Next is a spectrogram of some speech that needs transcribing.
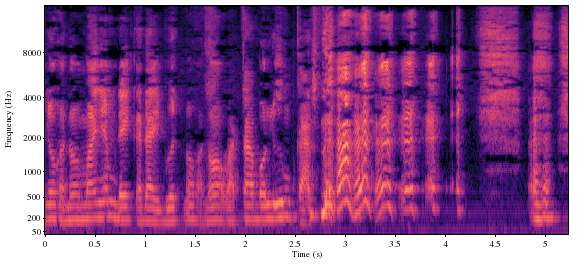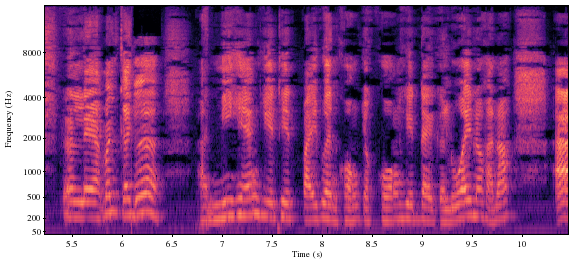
เนาะค่ะเนาะมาย่ำใดก็ได้เบิดเนาะค่ะเนาะว่าตาบ่ลืมกันนั่นแหละมันก็เอออันมีแห้งเฮ็ดเฮ็ดไปเพื่อนของเจ้าของเฮ็ดได้ก็รวยเนาะค่ะเนาะอ่า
